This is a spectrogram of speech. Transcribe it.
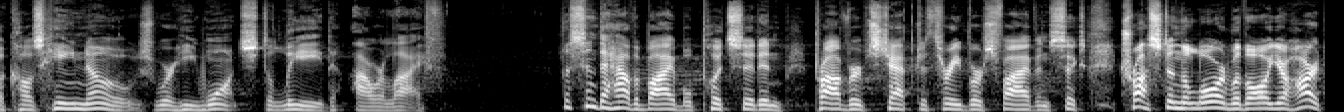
because He knows where He wants to lead our life. Listen to how the Bible puts it in Proverbs chapter 3, verse 5 and 6. Trust in the Lord with all your heart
